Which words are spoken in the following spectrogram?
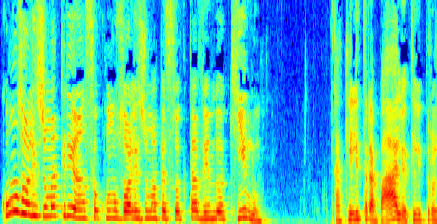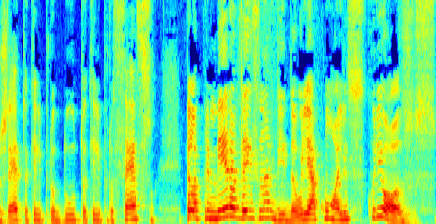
com os olhos de uma criança ou com os olhos de uma pessoa que está vendo aquilo, aquele trabalho, aquele projeto, aquele produto, aquele processo, pela primeira vez na vida, olhar com olhos curiosos.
